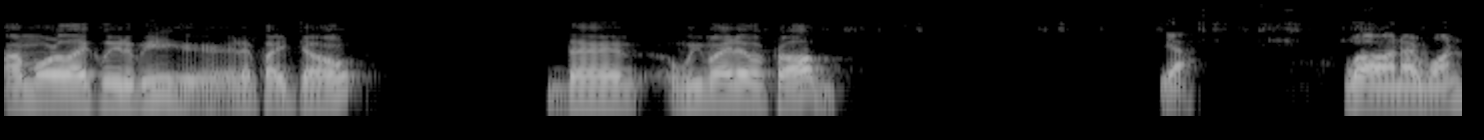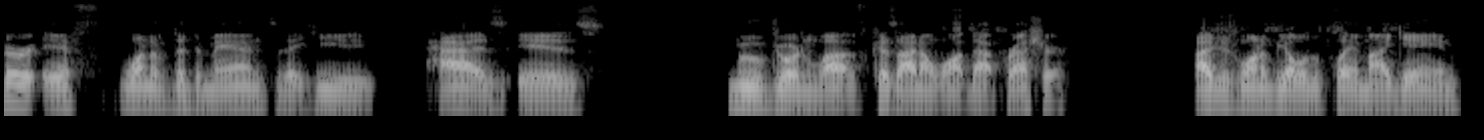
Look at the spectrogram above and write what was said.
I'm more likely to be here. And if I don't, then we might have a problem. Yeah. Well, and I wonder if one of the demands that he has is move Jordan Love because I don't want that pressure. I just want to be able to play my game,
